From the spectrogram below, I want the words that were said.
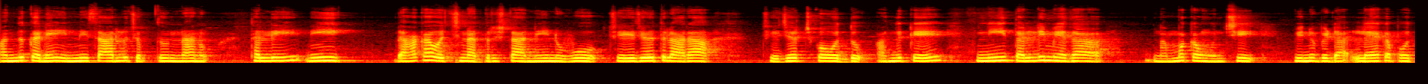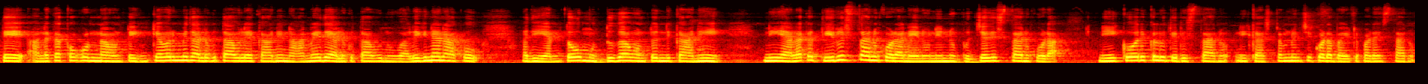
అందుకనే ఇన్నిసార్లు చెప్తున్నాను తల్లి నీ దాకా వచ్చిన అదృష్టాన్ని నువ్వు చేజేతులారా చేజేర్చుకోవద్దు. అందుకే నీ తల్లి మీద నమ్మకం ఉంచి విను బిడ్డ లేకపోతే అలగకుండా ఉంటే ఇంకెవరి మీద అలుగుతావులే కానీ నా మీదే అలుగుతావు. నువ్వు అలిగినా నాకు అది ఎంతో ముద్దుగా ఉంటుంది కానీ నీ అలక తీరుస్తాను కూడా నేను నిన్ను బుజ్జగిస్తాను కూడా. నీ కోరికలు తీరుస్తాను నీ కష్టం నుంచి కూడా బయటపడేస్తాను.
